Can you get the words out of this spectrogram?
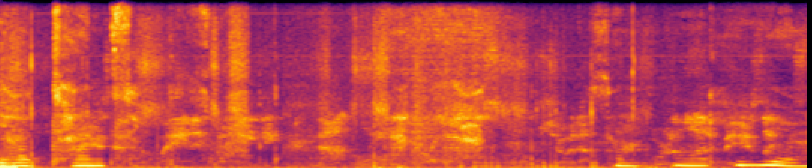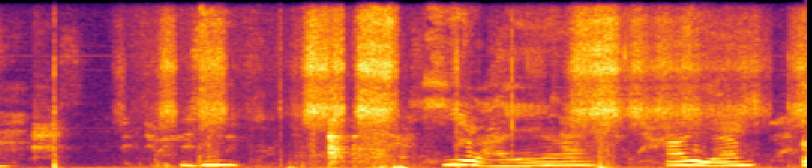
had 10 seconds. Something here. Here I am. I am O.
